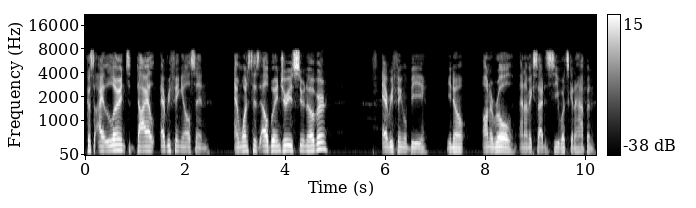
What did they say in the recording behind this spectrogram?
Because I learned to dial everything else in. And once this elbow injury is soon over, everything will be, you know, on a roll. And I'm excited to see what's going to happen.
